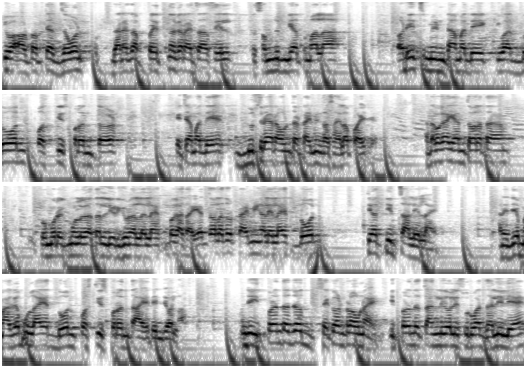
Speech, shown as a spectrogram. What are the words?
किंवा आउट ऑफच्या जवळ जाण्याचा प्रयत्न करायचा असेल तर समजून घ्या तुम्हाला अडीच मिनिटामध्ये किंवा दोन पस्तीसपर्यंत याच्यामध्ये दुसऱ्या राऊंडचा टायमिंग असायला पाहिजे. आता बघा यांच्यावाला आता समोर एक मुलगा आता लीड घेऊन आलेला आहे. बघा आता याच्याला जो टायमिंग आलेला आहे दोन तेहतीस चाललेला आहे. आणि जे मागं मुलं आहेत दोन पस्तीसपर्यंत आहे त्यांच्यावाला. म्हणजे इथपर्यंत जो सेकंड राऊंड आहे इथपर्यंत चांगली वाली सुरुवात झालेली आहे.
